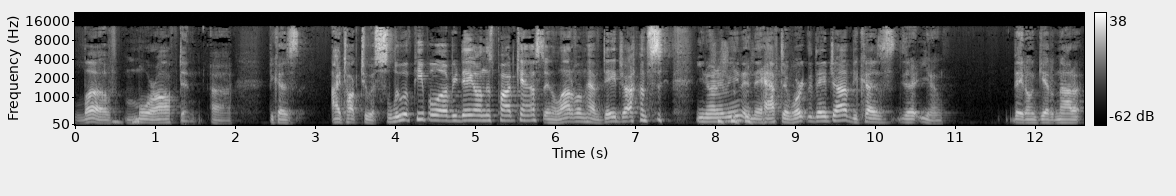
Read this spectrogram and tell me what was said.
love more often uh, because I talk to a slew of people every day on this podcast, and a lot of them have day jobs. you know what I mean? and they have to work the day job because they're you know they don't get not a,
